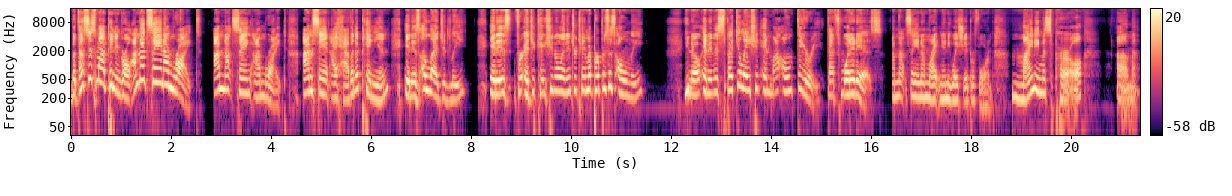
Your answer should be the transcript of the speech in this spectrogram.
But that's just my opinion, girl. I'm not saying I'm right. I'm not saying I'm right. I'm saying I have an opinion. It is allegedly. It is for educational and entertainment purposes only. You know, and it is speculation and my own theory. That's what it is. I'm not saying I'm right in any way, shape, or form. My name is Pearl. Um,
